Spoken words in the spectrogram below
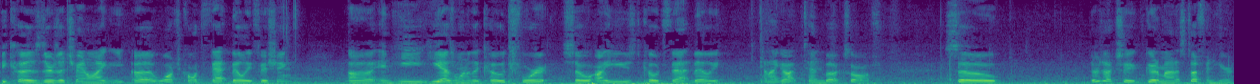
because there's a channel I uh, watch called Fat Belly Fishing. Uh, and he, he has one of the codes for it. So I used code Fat Belly and I got 10 bucks off. So there's actually a good amount of stuff in here.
